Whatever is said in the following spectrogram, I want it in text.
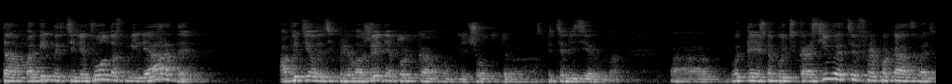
там, мобильных телефонов миллиарды, а вы делаете приложение только ну, для чего-то специализированного. А, Вы, конечно, будете красивые цифры показывать,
